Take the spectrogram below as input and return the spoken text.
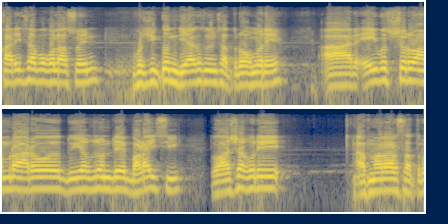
খারিসা বকল আছেন, প্রশিক্ষণ দিয়া গেছেন ছাত্রসকলরে আর এই বছরও আমরা আরও দুই একজনরে বাড়াইছি। তো আশা করি আপনারা ছাত্র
